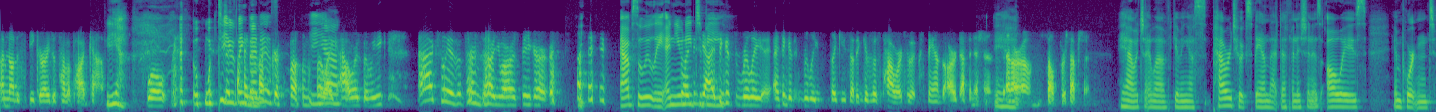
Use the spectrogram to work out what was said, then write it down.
I'm not a speaker. I just have a podcast." Yeah. Well, what do you think that a microphone is? for yeah. like hours a week. Actually, as it turns out, you are a speaker. Absolutely, and you so need think, to yeah, be. I think it's really. I think it really, like you said, it gives us power to expand our definitions yeah. and our own self perception. Yeah, which I love. Giving us power to expand that definition is always important.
